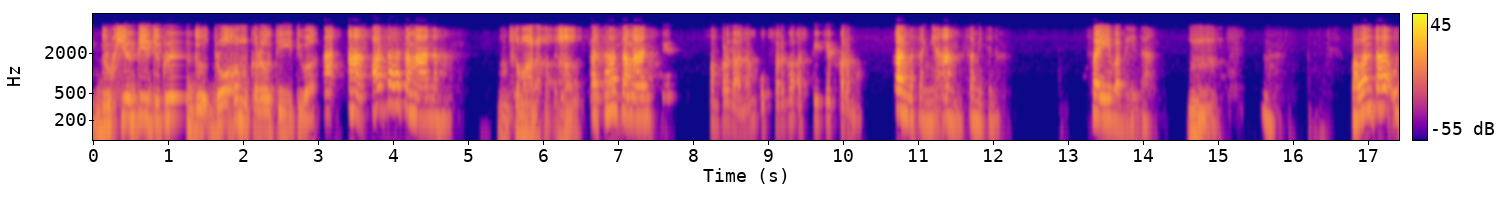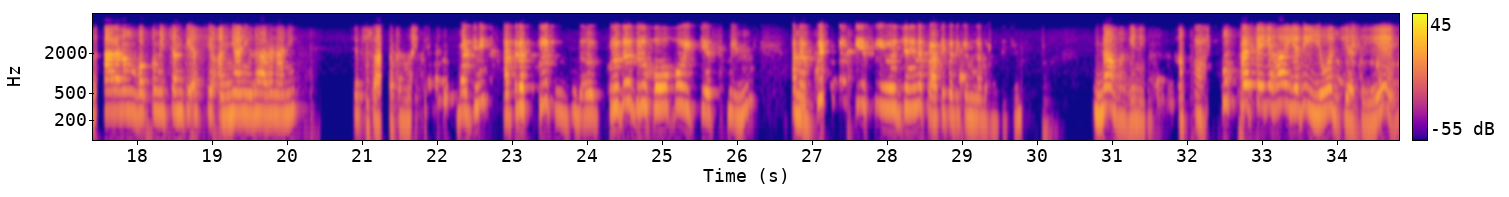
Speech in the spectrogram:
द्रुह्यन्ति इत्युक्ते द्रोहं करोति इति वा? अर्थः समानः. समानः अर्थः समानः. सम्प्रदानम् उपसर्ग अस्ति चेत् कर्म। कर्मसंज्ञा आम् समीचीनं। स एव भेदः। भवन्तः उदाहरणं वक्तुम् इच्छन्ति अस्य अन्यानि उदाहरणानि? चेत् स्वागतमस्ति भगिनि अत्र कृत् कृदद्रुहोः इत्यस्मिन् अत्र हम्म। क्वित् प्रत्ययस्य योजनेन प्रातिपदिकं न भवति किम्? न भगिनि। कुप् प्रत्ययः यदि योज्यते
